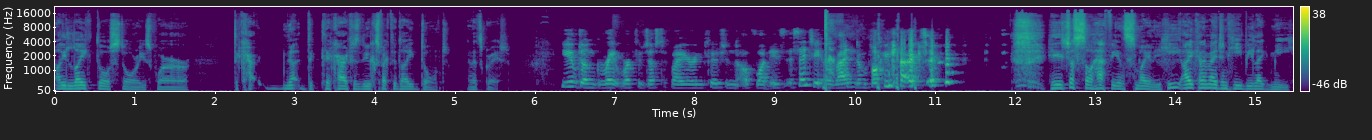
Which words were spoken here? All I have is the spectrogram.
I like those stories where the car- the, the characters that you expect to die don't, and it's great. You've done great work to justify your inclusion of what is essentially a random fucking character. He's just so happy and smiley. He, I can imagine he'd be like me.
